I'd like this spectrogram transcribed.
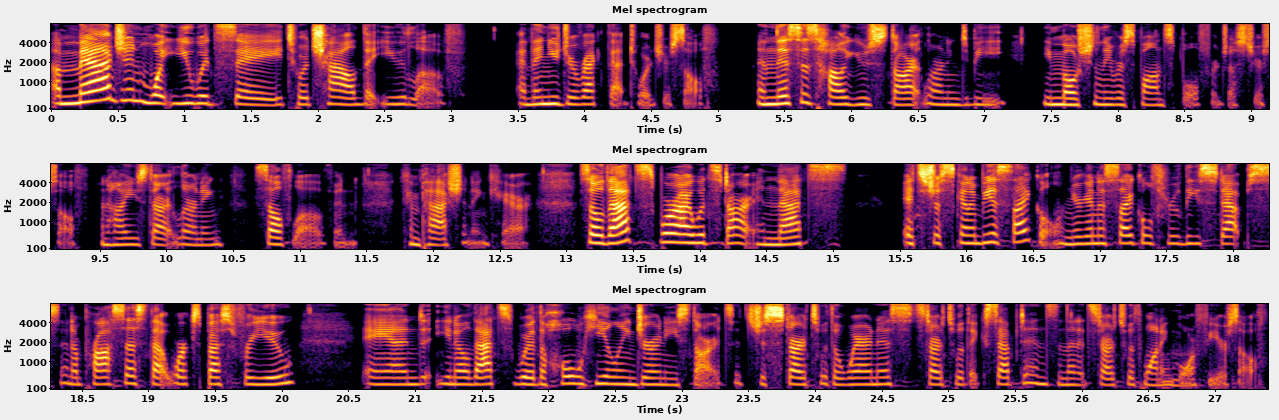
Imagine what you would say to a child that you love, and then you direct that towards yourself. And this is how you start learning to be emotionally responsible for just yourself and how you start learning self love and compassion and care. So that's where I would start. And that's, it's just going to be a cycle. And you're going to cycle through these steps in a process that works best for you. And, you know, that's where the whole healing journey starts. It just starts with awareness, it starts with acceptance, and then it starts with wanting more for yourself.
